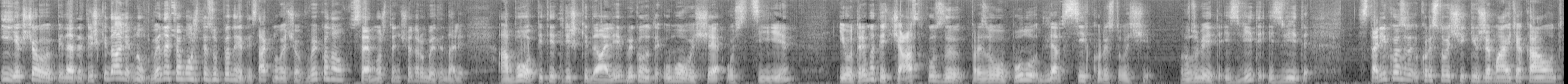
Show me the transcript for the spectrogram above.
І якщо ви підете трішки далі, ну ви на цьому можете зупинитись. Так, новачок виконав, все, можете нічого не робити далі. Або піти трішки далі, виконати умови ще ось ці, і отримати частку з призового пулу для всіх користувачів. Розумієте, і звіти, і звіти. Старі користувачі, які вже мають аккаунт,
